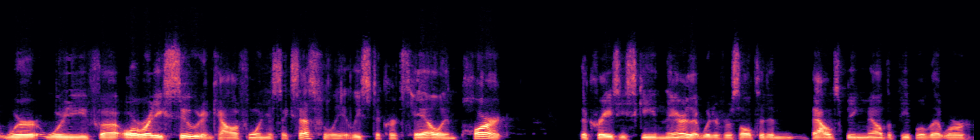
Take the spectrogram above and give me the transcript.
we're, we've uh, already sued in California successfully, at least to curtail in part the crazy scheme there that would have resulted in ballots being mailed to people that were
